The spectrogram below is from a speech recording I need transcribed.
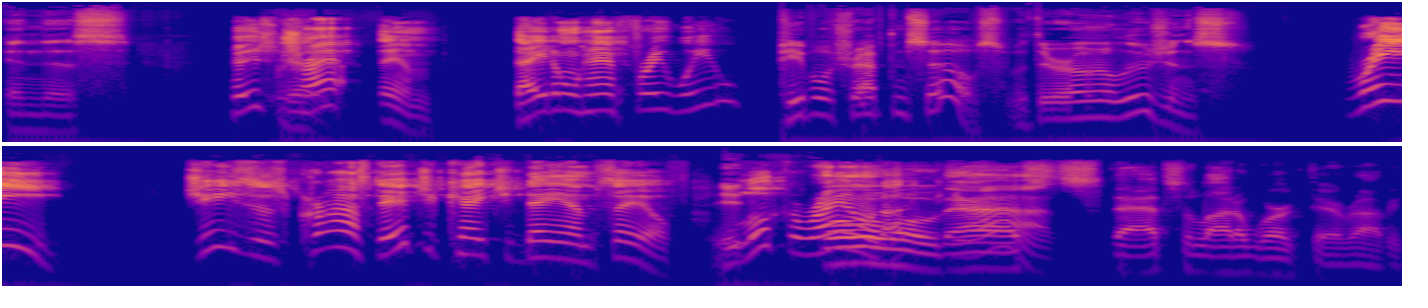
in this. who's trapped them? They don't have eh, free will. People trap themselves with their own illusions. Read. Jesus Christ, educate your damn self. It- Look around. whoa, whoa, eyes. that's that's a lot of work there, Robbie.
